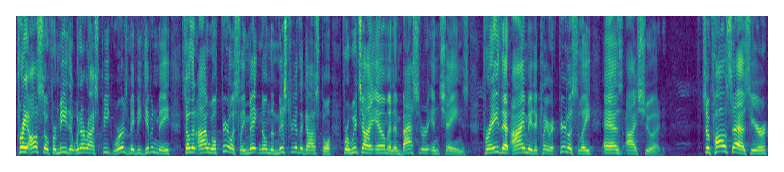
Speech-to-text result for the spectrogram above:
Pray also for me that whenever I speak, words may be given me, so that I will fearlessly make known the mystery of the gospel, for which I am an ambassador in chains. Pray that I may declare it fearlessly as I should. So, Paul says here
